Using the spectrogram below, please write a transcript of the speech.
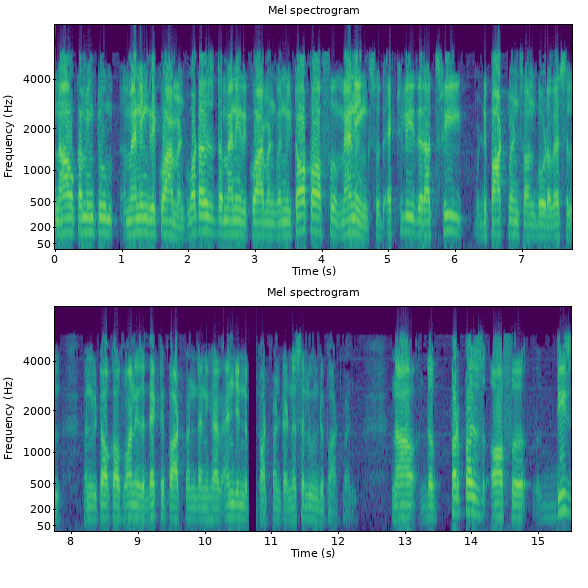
now coming to manning requirement. What is the manning requirement? When we talk of manning, so actually there are three departments on board a vessel. When we talk of one is a deck department, then you have engine department and a saloon department. Now the purpose of uh, these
